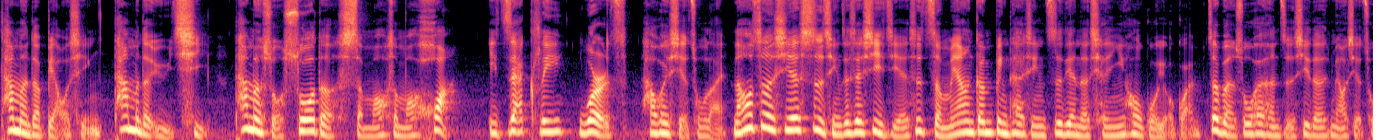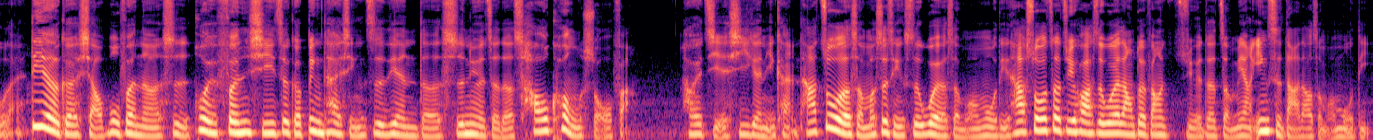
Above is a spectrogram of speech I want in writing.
他们的表情、他们的语气、他们所说的什么什么话。Exactly words，他会写出来，然后这些事情、这些细节是怎么样跟病态型自恋的前因后果有关？这本书会很仔细的描写出来。第二个小部分呢，是会分析这个病态型自恋的施虐者的操控手法。他会解析给你看，他做了什么事情是为了什么目的？他说这句话是为了让对方觉得怎么样，因此达到什么目的？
